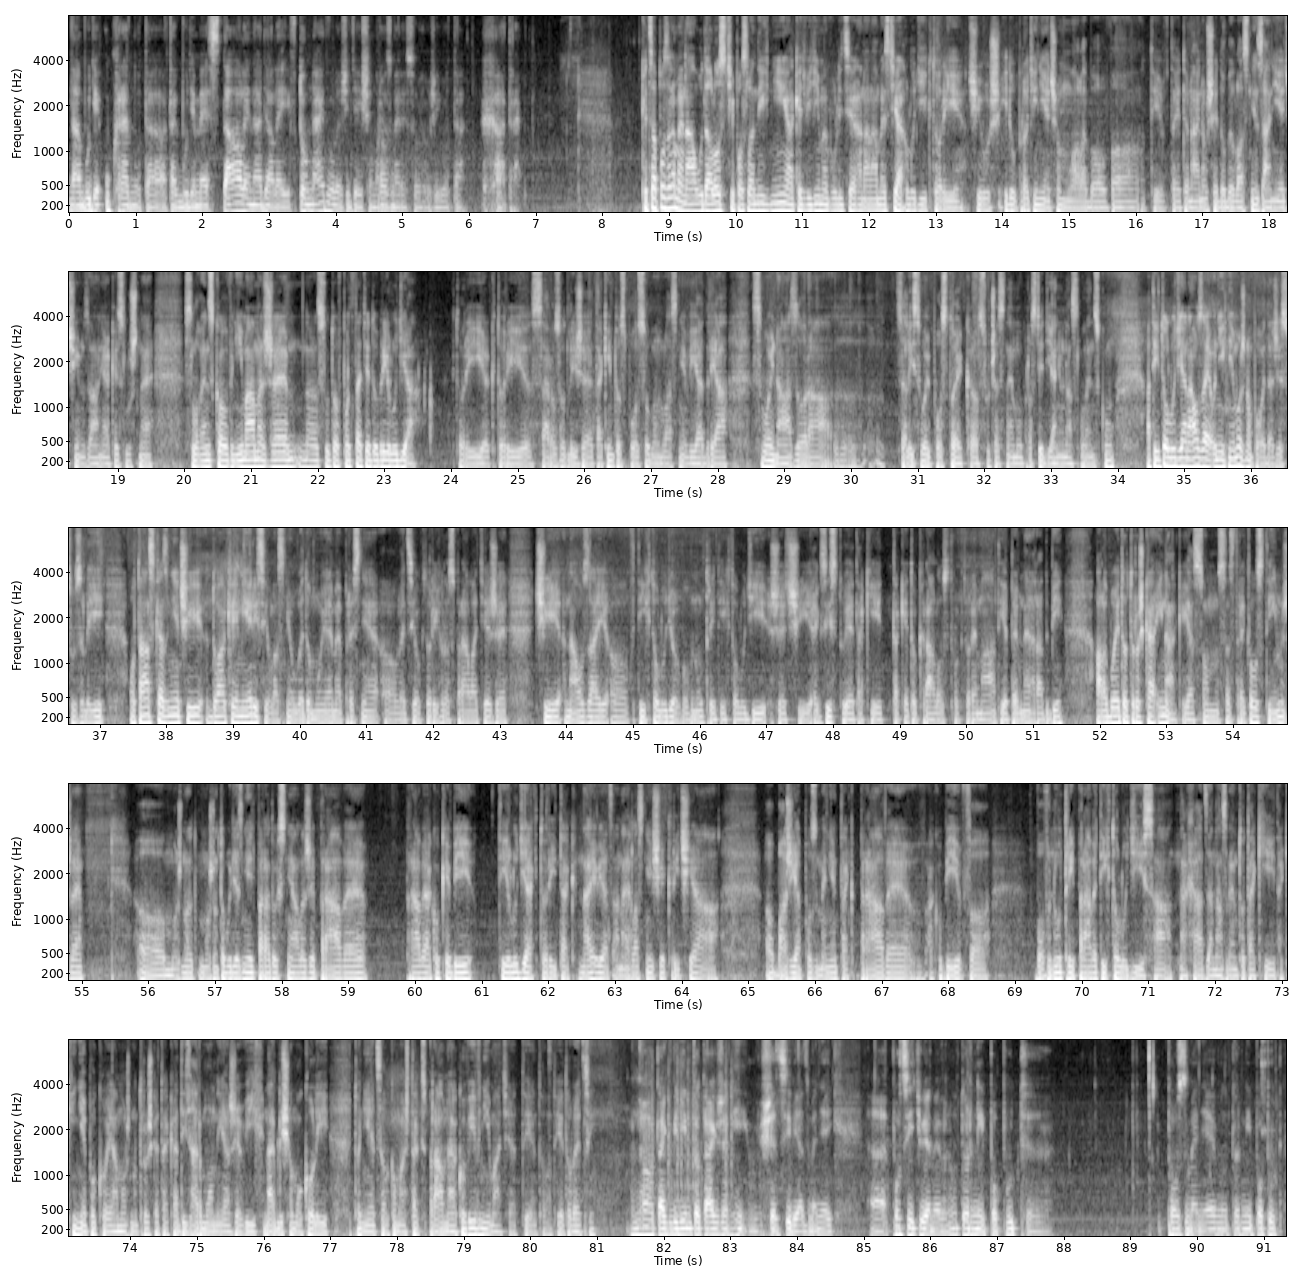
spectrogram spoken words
nám bude ukradnutá a tak budeme stále naďalej v tom najdôležitejšom rozmere svojho života chátrať. Keď sa pozrieme na udalosti posledných dní a keď vidíme v uliciach a na námestiach ľudí, ktorí či už idú proti niečomu, alebo v, tý, v tejto najnovšej dobe vlastne za niečím, za nejaké slušné Slovensko, vnímam, že sú to v podstate dobrí ľudia, ktorí, ktorí sa rozhodli, že takýmto spôsobom vlastne vyjadria svoj názor a celý svoj postoj k súčasnému proste dianiu na Slovensku. A títo ľudia naozaj, o nich nemôžno povedať, že sú zlí. Otázka znie, či do akej miery si vlastne uvedomujeme presne e, veci, o ktorých rozprávate, že či naozaj e, v týchto ľuďoch, vo vnútri týchto ľudí, že či existuje taký, takéto kráľovstvo, ktoré má tie pevné hradby, alebo je to troška inak. Ja som sa stretol s tým, že Uh, možno, možno to bude znieť paradoxne, ale že práve práve ako keby tí ľudia, ktorí tak najviac a najhlasnejšie kričia a bažia po zmene, tak práve akoby v, vo vnútri práve týchto ľudí sa nachádza, nazvem to taký, taký nepokoj a možno troška taká disharmónia, že v ich najbližšom okolí to nie je celkom až tak správne. Ako vy vnímate tieto, tieto veci? No, tak vidím to tak, že my všetci viac menej uh, pociťujeme vnútorný poput uh, po zmene, vnútorný poput e,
